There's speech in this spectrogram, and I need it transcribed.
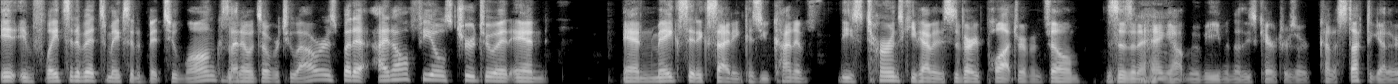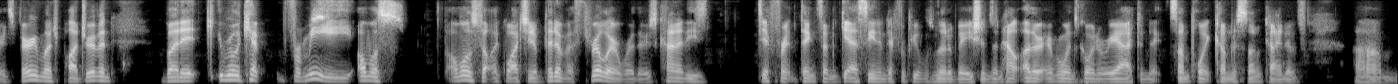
it inflates it a bit to makes it a bit too long because I know it's over two hours, but it, it all feels true to it and and makes it exciting because you kind of these turns keep having. This is a very plot driven film. This isn't a Mhm. hangout movie, even though these characters are kind of stuck together. It's very much plot driven, but it, it really kept for me almost almost felt like watching a bit of a thriller where there's kind of these different things I'm guessing and different people's motivations and how other everyone's going to react and at some point come to some kind of um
